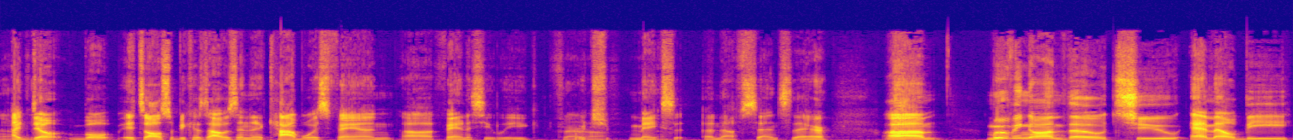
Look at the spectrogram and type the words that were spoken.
I don't. Well, it's also because I was in a Cowboys fan uh, fantasy league, Fair which enough. makes enough sense there. Um, moving on though to MLB,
